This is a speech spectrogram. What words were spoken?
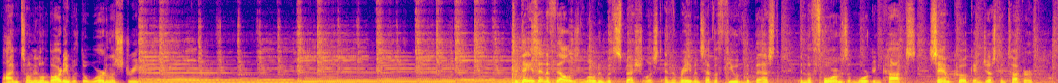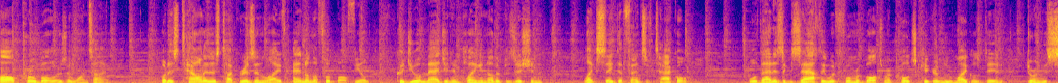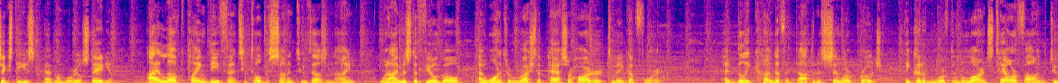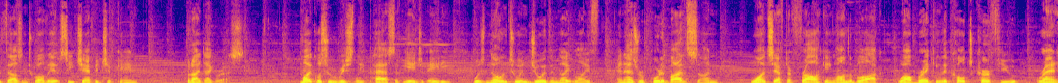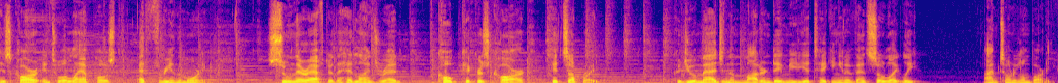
I'm Tony Lombardi with the word on the street. Today's NFL is loaded with specialists, and the Ravens have a few of the best in the forms of Morgan Cox, Sam Koch, and Justin Tucker, all Pro Bowlers at one time. But as talented as Tucker is in life and on the football field, could you imagine him playing another position, like, say, defensive tackle? Well, that is exactly what former Baltimore Colts kicker Lou Michaels did during the 60s at Memorial Stadium. I loved playing defense, he told The Sun in 2009. When I missed a field goal, I wanted to rush the passer harder to make up for it. Had Billy Cundiff adopted a similar approach, he could have morphed into Lawrence Taylor following the 2012 AFC Championship game. But I digress. Michaels, who recently passed at the age of 80, was known to enjoy the nightlife, and as reported by The Sun, once after frolicking on the block while breaking the Colts curfew, ran his car into a lamppost at 3 in the morning. Soon thereafter, the headlines read, Colt Kicker's car hits upright. Could you imagine the modern day media taking an event so lightly? I'm Tony Lombardi.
